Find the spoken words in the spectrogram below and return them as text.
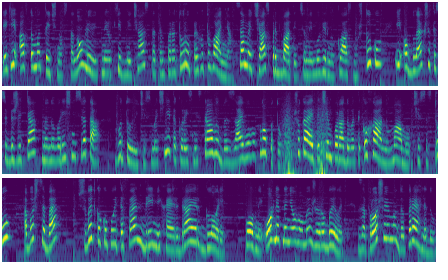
які автоматично встановлюють необхідний час та температуру приготування. Саме час придбати цю неймовірну класну штуку і облегшити собі життя на новорічні свята. Готуючи смачні та корисні страви без зайвого клопоту. Шукаєте чим порадувати кохану, маму чи сестру або ж себе? Швидко купуйте фен Dreamy Hair Dryer Glory. Повний огляд на нього ми вже робили. Запрошуємо до перегляду.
